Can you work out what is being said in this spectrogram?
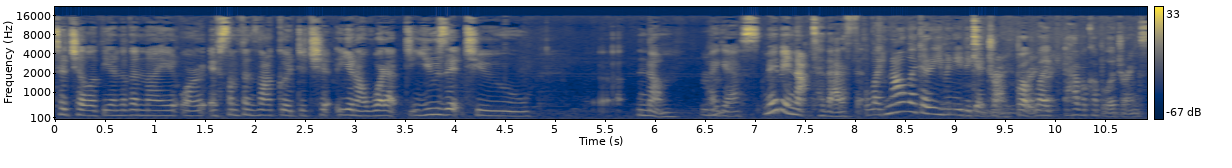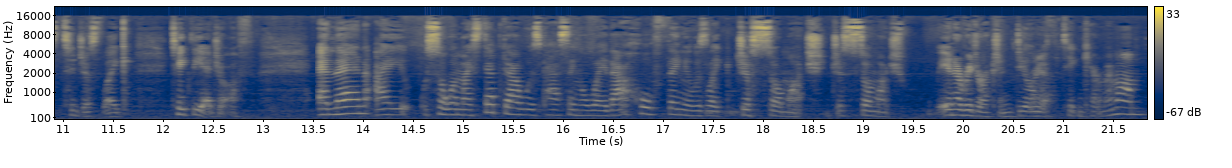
to chill at the end of the night, or if something's not good, to chill, you know, what to use it to uh, numb. I guess maybe not to that effect. Like not like I even need to get drunk, but right, like right. have a couple of drinks to just like take the edge off. And then I, so when my stepdad was passing away, that whole thing, it was like just so much, just so much in every direction, dealing Yeah. with taking care of my mom,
